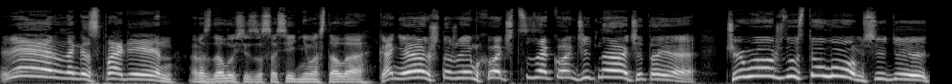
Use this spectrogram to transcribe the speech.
«Верно, господин!» — раздалось из-за соседнего стола. «Конечно же им хочется закончить начатое! Чего ж за столом сидеть?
